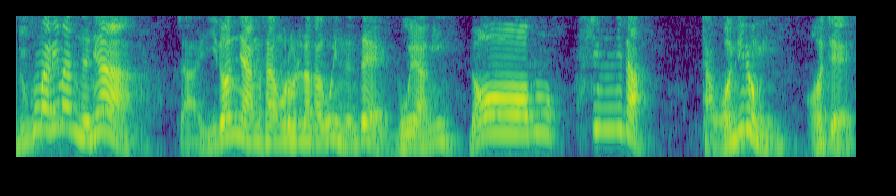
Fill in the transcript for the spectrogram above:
누구 말이 맞느냐? 자, 이런 양상으로 흘러가고 있는데, 모양이 너무 후집니다. 자, 원희룡이 어제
